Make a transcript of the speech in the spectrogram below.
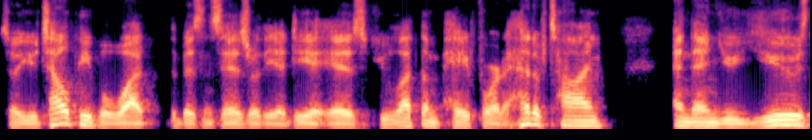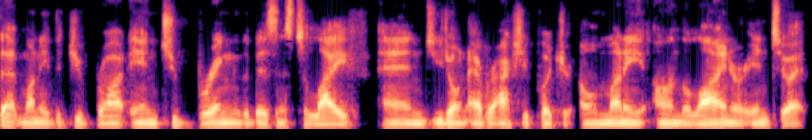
So you tell people what the business is or the idea is, you let them pay for it ahead of time, and then you use that money that you brought in to bring the business to life. And you don't ever actually put your own money on the line or into it.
